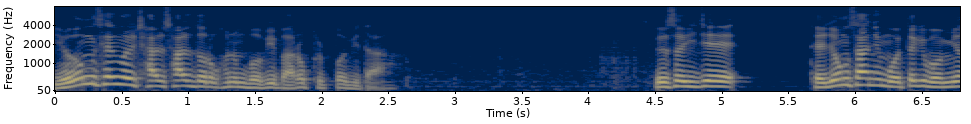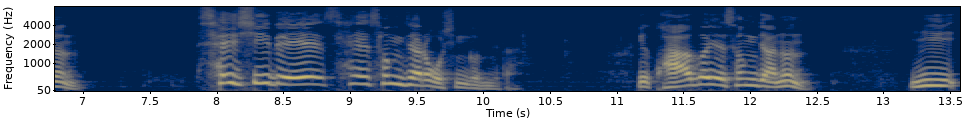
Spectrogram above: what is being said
영생을 잘 살도록 하는 법이 바로 불법이다. 그래서 이제 대종사님 어떻게 보면 새 시대의 새 성자로 오신 겁니다. 이 과거의 성자는 이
